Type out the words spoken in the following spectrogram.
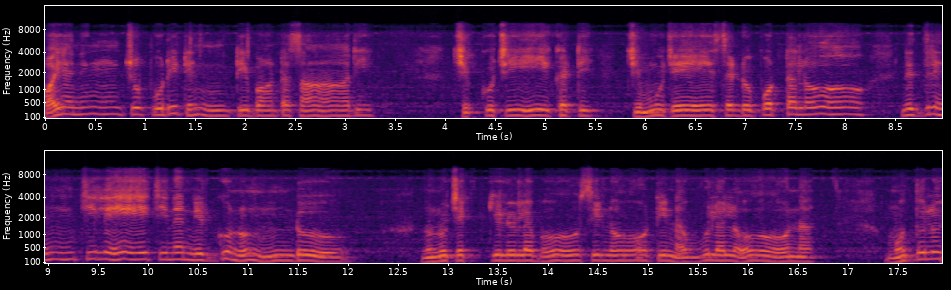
పయనించు పురిటింటి బాటసారి. చిక్కు చీకటి చిమ్ము చేసెడు పొట్టలో నిద్రించి లేచిన నిర్గుణుండు. నును చెక్కిలుల బోసి నోటి నవ్వులలోన ముద్దులు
